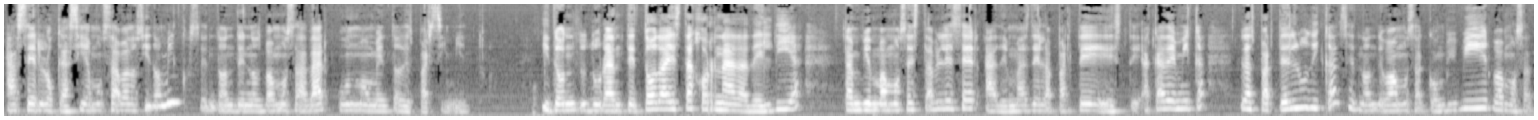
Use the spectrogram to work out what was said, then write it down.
hacer lo que hacíamos sábados y domingos, en donde nos vamos a dar un momento de esparcimiento y durante toda esta jornada del día también vamos a establecer, además de la parte este, académica, las partes lúdicas, en donde vamos a convivir, vamos a,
